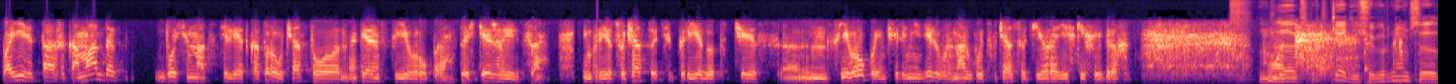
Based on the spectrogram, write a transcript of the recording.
поедет та же команда до 17 лет, которая участвовала на первенстве Европы. То есть те же лица. Им придется участвовать, приедут через, э, с Европы, им через неделю уже надо будет участвовать в Евразийских играх. Да, к спартакиаде еще вернемся.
